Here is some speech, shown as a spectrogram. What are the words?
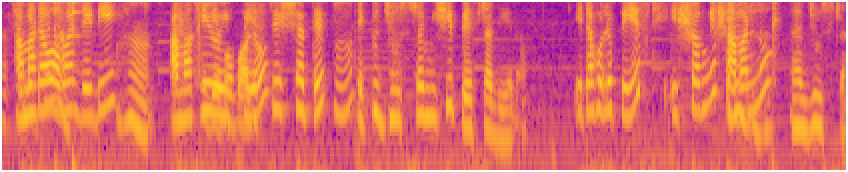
আচ্ছা, না- আমার রেডি হুম আমাকে ওই পেস্টের সাথে একটু জুসটা মিশিয়ে পেস্টটা দিয়ে দাও। এটা হলো পেস্ট এর সঙ্গে সামান্য হ্যাঁ জুসটা।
